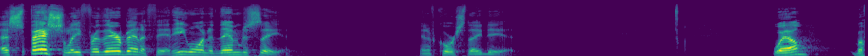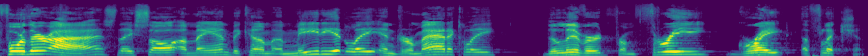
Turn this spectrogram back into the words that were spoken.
especially for their benefit. He wanted them to see it. And of course, they did. Well, before their eyes, they saw a man become immediately and dramatically delivered from three great afflictions.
